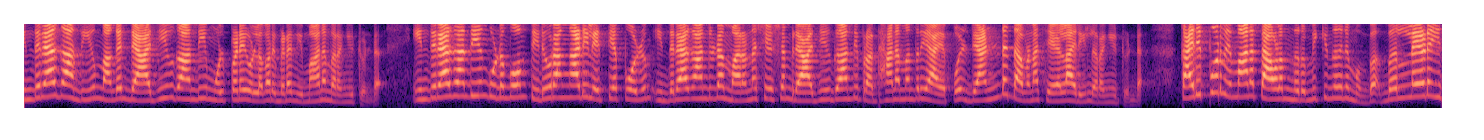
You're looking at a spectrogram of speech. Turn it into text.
ഇന്ദിരാഗാന്ധിയും മകൻ രാജീവ് ഗാന്ധിയും ഉൾപ്പെടെയുള്ളവർ ഇവിടെ വിമാനം ഇറങ്ങിയിട്ടുണ്ട്. ഇന്ദിരാഗാന്ധിയും കുടുംബവും തിരൂറങ്ങാടിയിൽ എത്തിയപ്പോഴും ഇന്ദിരാഗാന്ധിയുടെ മരണശേഷം രാജീവ് ഗാന്ധി പ്രധാനമന്ത്രിയായപ്പോൾ രണ്ട് തവണ ചേളാരിയിൽ ഇറങ്ങിയിട്ടുണ്ട്. കരിപ്പൂർ വിമാനത്താവളം നിർമ്മിക്കുന്നതിന് മുമ്പ് ബിർളയുടെ ഈ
